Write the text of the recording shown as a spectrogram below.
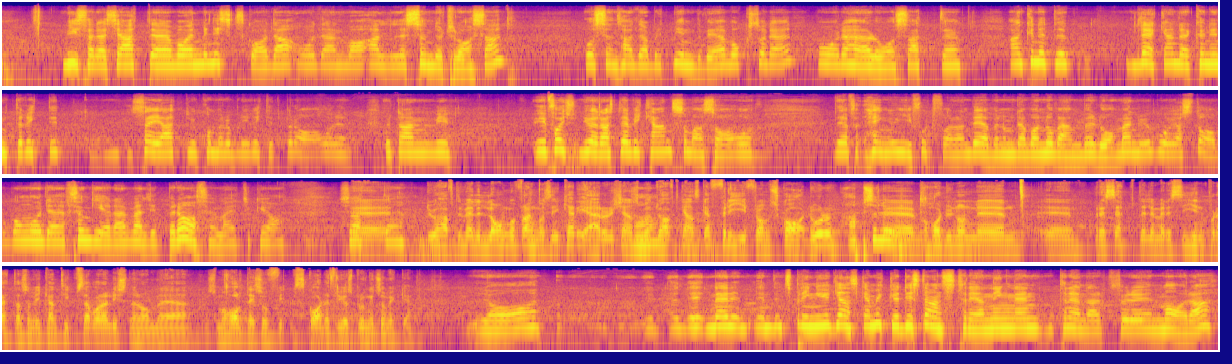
visade det sig att det var en meniskskada och den var alldeles söndertrasad. Och sen hade jag blivit bindväv också där på det här då så att eh, han kunde inte, läkaren där kunde inte riktigt säga att du kommer att bli riktigt bra. Och det, utan vi, vi får göra det vi kan som han sa. Och det hänger i fortfarande även om det var november då. Men nu går jag stavgång och det fungerar väldigt bra för mig tycker jag. Att, Eh, eh, du har haft en väldigt lång och framgångsrik karriär och det känns som Ja. att du har haft ganska fri från skador. absolut. Eh, har du någon eh, eh, recept eller medicin på detta som vi kan tipsa våra lyssnare om eh, som har hållit dig så skadefri och sprungit så mycket? Ja, den springer ju ganska mycket distansträning när en tränar för en mara.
